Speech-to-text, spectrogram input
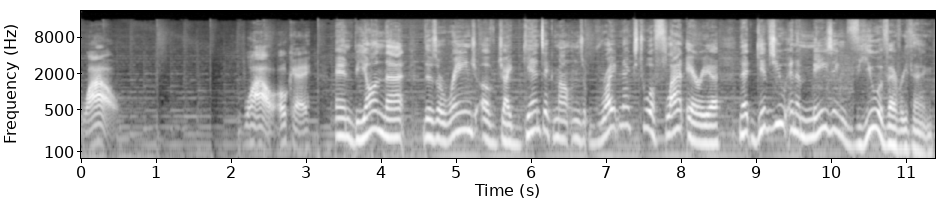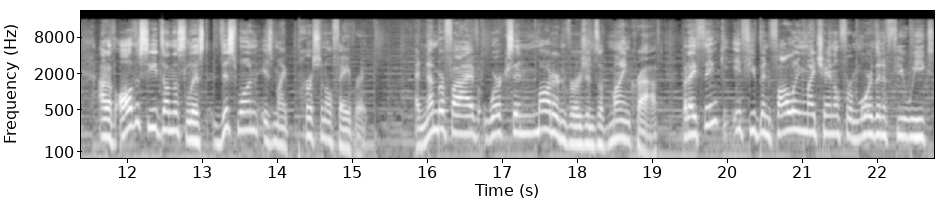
wow. Wow, okay. And beyond that, there's a range of gigantic mountains right next to a flat area that gives you an amazing view of everything. Out of all the seeds on this list, this one is my personal favorite. And number 5 works in modern versions of Minecraft, but I think if you've been following my channel for more than a few weeks,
